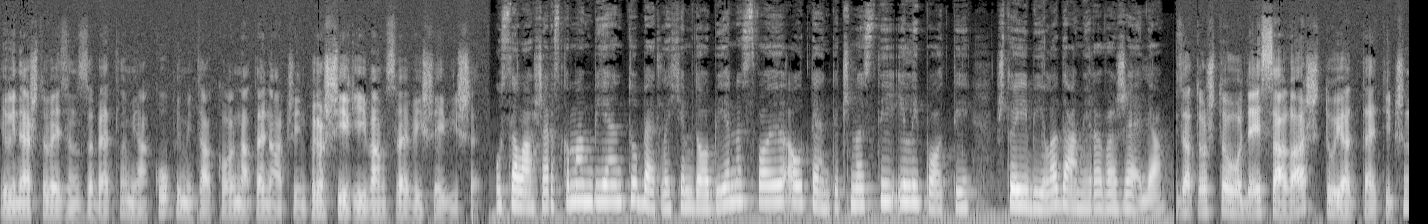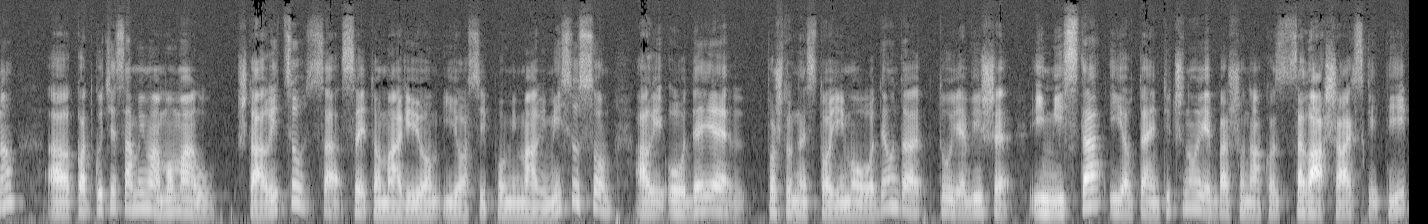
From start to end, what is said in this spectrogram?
ili nešto vezano za Betlem, ja kupim i tako na taj način proširivam sve više i više. U salašarskom ambijentu Betlehem dobije na svojoj autentičnosti i lipoti, što je i bila Damirova želja. Zato što ovde je salaš, tu je autentično, a kod kuće samo imamo malu štalicu sa Svetom Marijom i Josipom i malim Isusom, ali ovde je pošto ne stojimo ovde, onda tu je više i mista i autentično je baš onako salašarski tip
